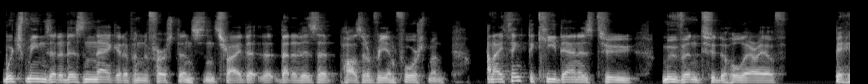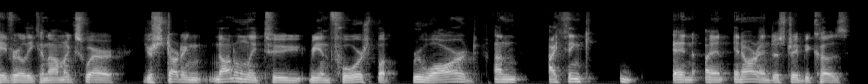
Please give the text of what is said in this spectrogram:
which means that it isn't negative in the first instance, right? That, that it is a positive reinforcement. And I think the key then is to move into the whole area of behavioral economics where you're starting not only to reinforce but reward. And I think in in, in our industry because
